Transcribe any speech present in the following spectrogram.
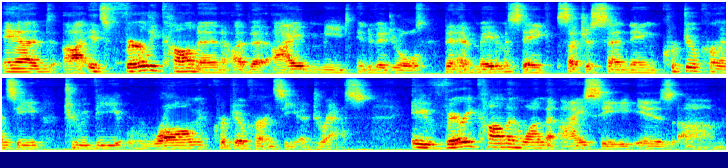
And uh, it's fairly common uh, that I meet individuals that have made a mistake, such as sending cryptocurrency to the wrong cryptocurrency address. A very common one that I see is um,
